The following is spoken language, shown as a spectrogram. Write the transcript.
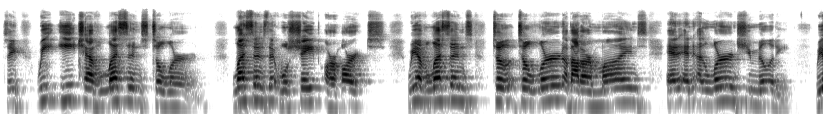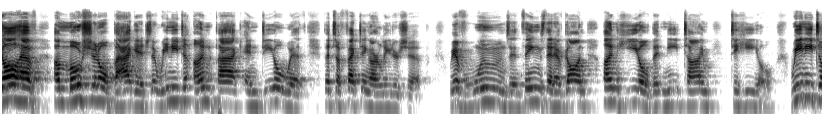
See, we each have lessons to learn lessons that will shape our hearts. We have lessons to, to learn about our minds and, and, and learn humility. We all have emotional baggage that we need to unpack and deal with that's affecting our leadership. We have wounds and things that have gone unhealed that need time to heal. We need to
